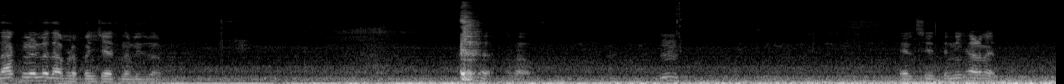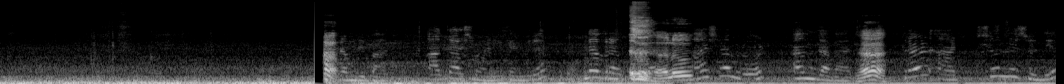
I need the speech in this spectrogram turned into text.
દાખલો એટલે જ આપણે પંચાયતનો લીધો. એલસી તો નિહાળ મેં. હા. આશ્રમ વિભાગ આકાશવાણી કેન્દ્ર નવરંગ હેલો આશ્રમ રોડ અમદાવાદ. હા. ત્રણ આઠ શૂન્ય શૂન્ય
